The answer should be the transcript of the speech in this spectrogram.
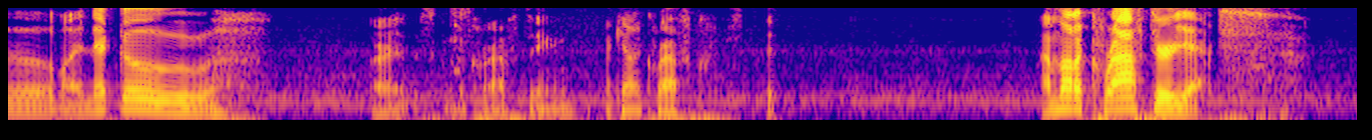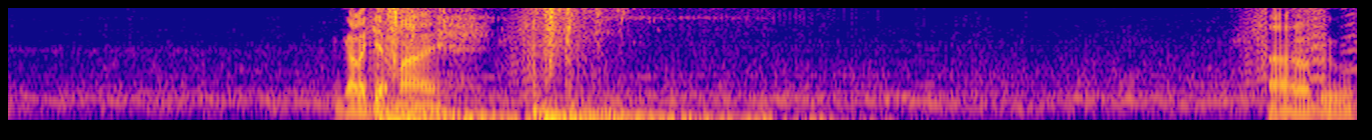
Ugh, my Neko. Alright, let's go to crafting. I can't craft it. I'm not a crafter yet. I gotta get my I don't do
